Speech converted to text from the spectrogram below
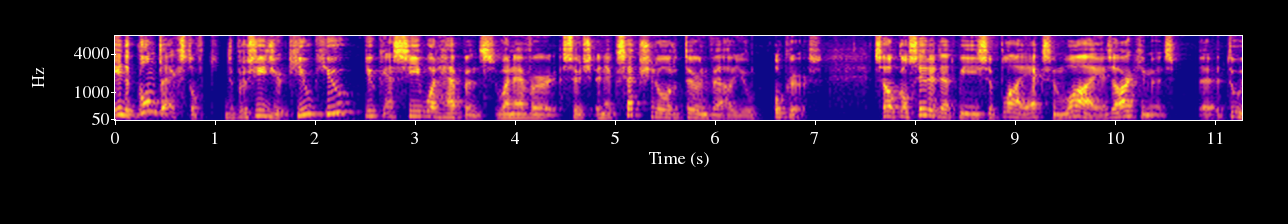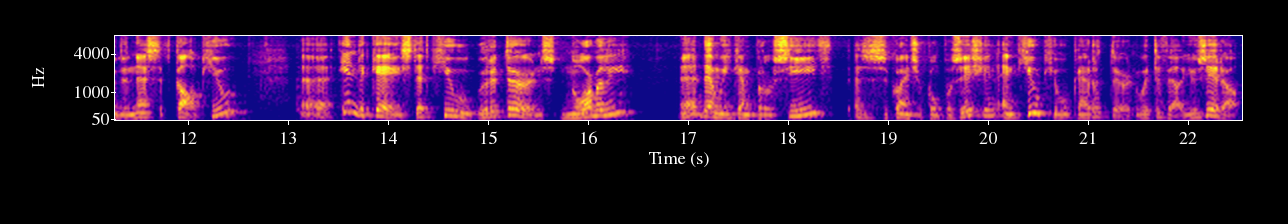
in the context of the procedure QQ, you can see what happens whenever such an exceptional return value occurs. So consider that we supply x and y as arguments to the nested call Q. Uh, in the case that Q returns normally, uh, then we can proceed as a sequential composition and QQ can return with the value 0.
